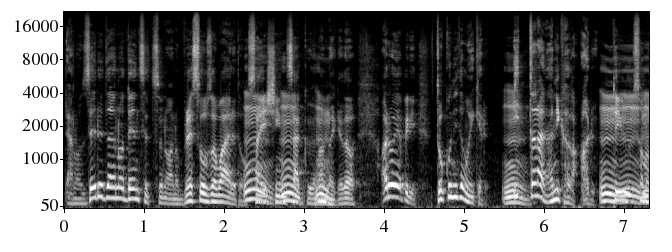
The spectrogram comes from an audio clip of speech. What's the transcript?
らあのゼルダの伝説のあのブレス・オブ・ザ・ワイルド、最新作なんだけど、あれはやっぱりどこにでも行ける、行ったら何かがある。っていうその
